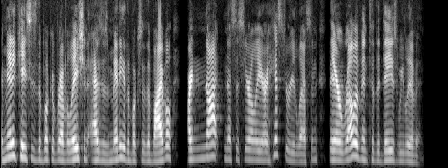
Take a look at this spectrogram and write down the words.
In many cases, the book of Revelation, as is many of the books of the Bible, are not necessarily a history lesson. They are relevant to the days we live in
